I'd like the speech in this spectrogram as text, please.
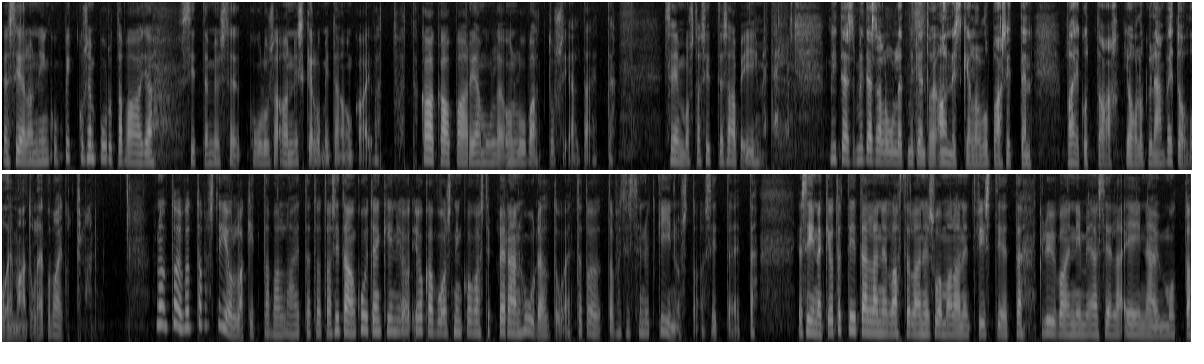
ja siellä on niin kuin pikkusen purtavaa ja sitten myös se kuuluisa anniskelu, mitä on kaivattu. Että kaakaopaaria mulle on luvattu sieltä, että semmoista sitten saapi ihmetellä. Mitä, mitä sä luulet, miten tuo anniskelulupa sitten vaikuttaa joulukylän vetovoimaan? Tuleeko vaikuttamaan? No toivottavasti jollakin tavalla, että tota, sitä on kuitenkin jo, joka vuosi niin kovasti perään huudeltu, että toivottavasti se nyt kiinnostaa sitten. Että, ja siinäkin otettiin tällainen lahtelainen suomalainen twisti, että Glyvain nimeä siellä ei näy, mutta,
